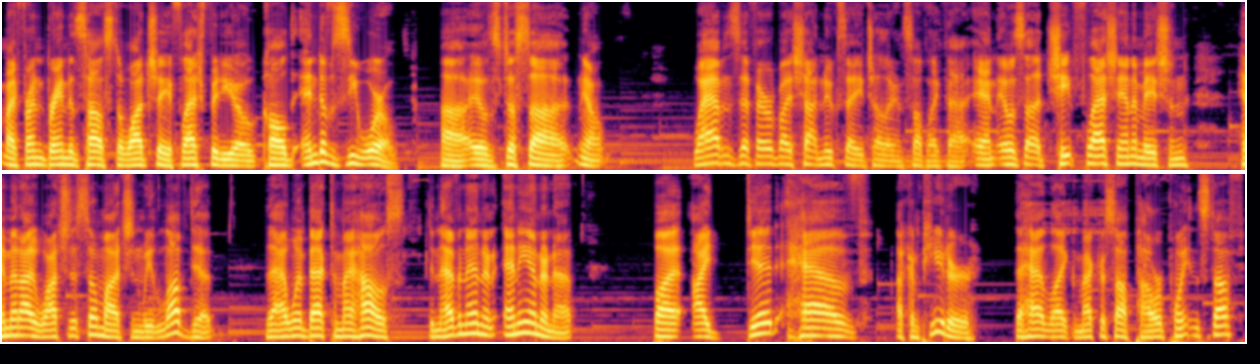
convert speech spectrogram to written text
my friend Brandon's house to watch a flash video called End of Z World. Uh, it was just, uh, you know, what happens if everybody shot nukes at each other and stuff like that. And it was a cheap flash animation. Him and I watched it so much and we loved it that I went back to my house, didn't have an inter- any internet, but I did have a computer that had like Microsoft PowerPoint and stuff.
